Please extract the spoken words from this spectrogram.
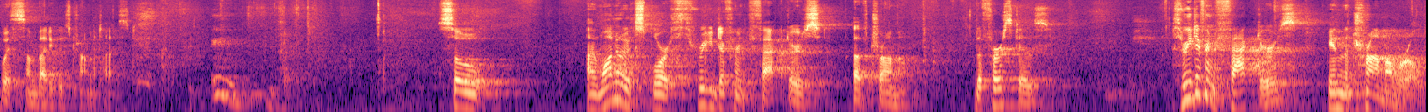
with somebody who's traumatized? So, I want to explore three different factors of trauma. The first is three different factors in the trauma world.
